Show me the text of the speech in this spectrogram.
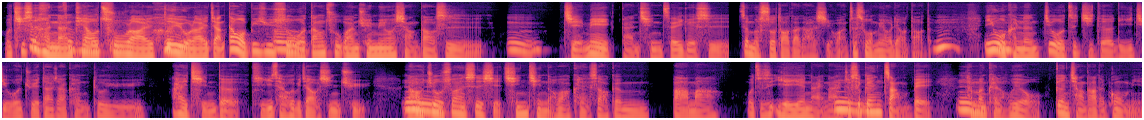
我其实很难挑出来，对于我来讲，但我必须说，我当初完全没有想到是，嗯，姐妹感情这一个是这么受到大家喜欢，这是我没有料到的。嗯，因为我可能就我自己的理解，我觉得大家可能对于爱情的题材会比较有兴趣，然后就算是写亲情的话，可能是要跟爸妈或者是爷爷奶奶，嗯、就是跟长辈，嗯、他们可能会有更强大的共鸣。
